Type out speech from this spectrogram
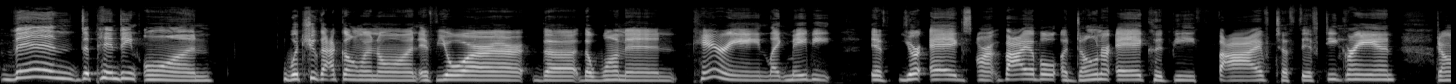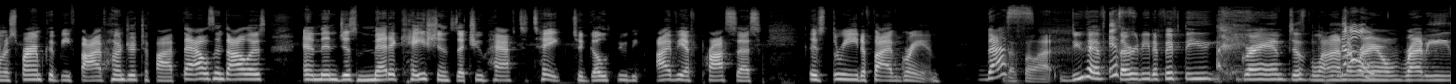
then depending on what you got going on, if you're the the woman carrying, like maybe if your eggs aren't viable, a donor egg could be five to 50 grand. Donor sperm could be 500 to $5,000. And then just medications that you have to take to go through the IVF process is three to five grand. That's, That's a lot. Do you have 30 to 50 grand just lying no, around ready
